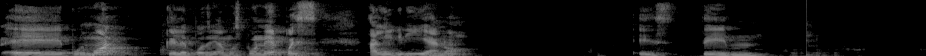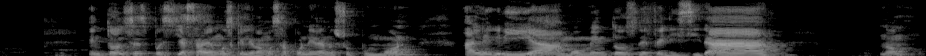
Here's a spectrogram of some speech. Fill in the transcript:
eh, pulmón, que le podríamos poner? Pues alegría, ¿no? Este, entonces, pues ya sabemos que le vamos a poner a nuestro pulmón alegría, momentos de felicidad, ¿no?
